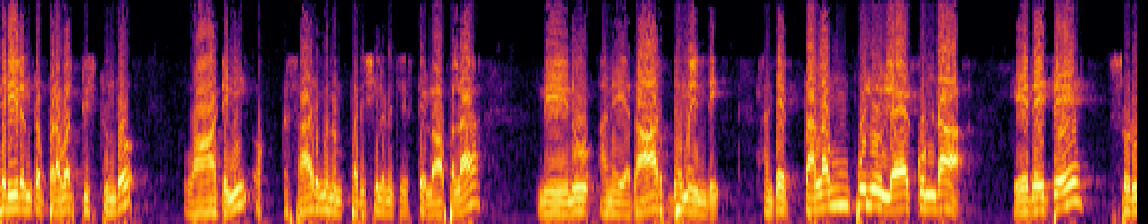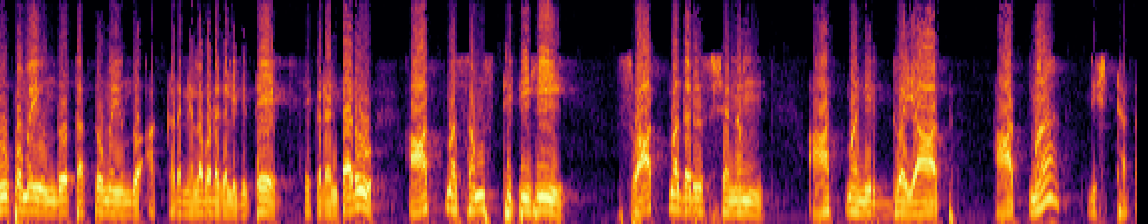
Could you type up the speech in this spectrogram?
శరీరంతో ప్రవర్తిస్తుందో వాటిని ఒక్కసారి మనం పరిశీలన చేస్తే లోపల నేను అనే యథార్థమైంది. అంటే తలంపులు లేకుండా ఏదైతే స్వరూపమై ఉందో తత్వమై ఉందో అక్కడ నిలబడగలిగితే ఇక్కడ అంటారు ఆత్మ సంస్థితి స్వాత్మదర్శనం ఆత్మ నిర్ద్వయాత్ ఆత్మ నిష్ఠత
